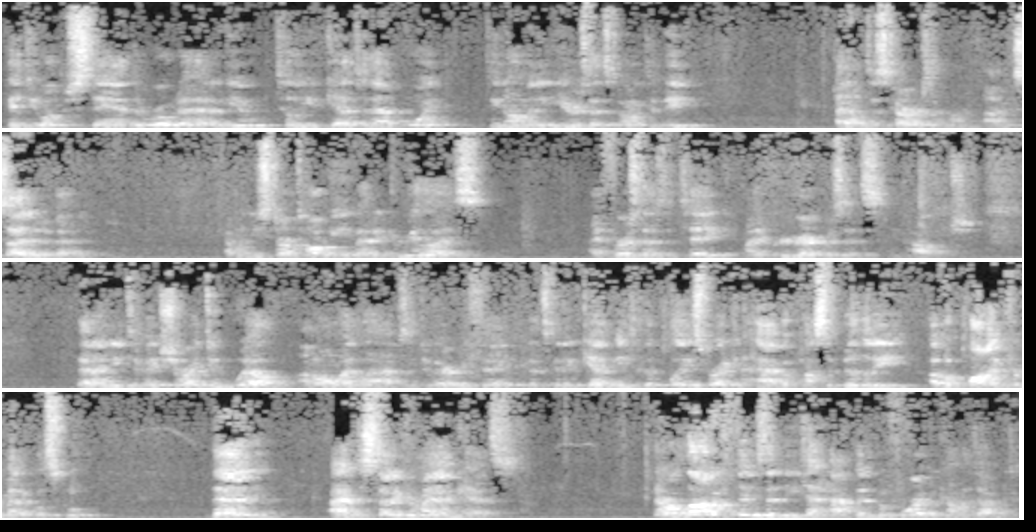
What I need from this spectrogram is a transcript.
Okay, do you understand the road ahead of you till you get to that point? Do you know how many years that's going to be? I don't discourage them. I'm, I'm excited about it. And when you start talking about it, you realize I first have to take my prerequisites in college. Then I need to make sure I do well on all my labs and do everything that's going to get me to the place where I can have a possibility of applying for medical school. Then I have to study for my MCATs. There are a lot of things that need to happen before I become a doctor.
